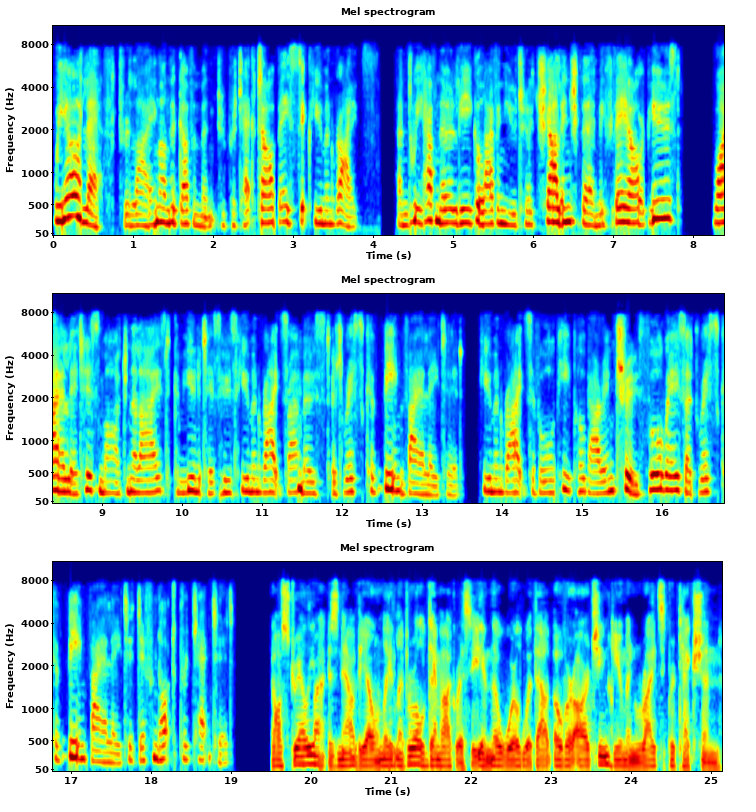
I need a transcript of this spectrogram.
We are left relying on the government to protect our basic human rights, and we have no legal avenue to challenge them if they are abused. While it is marginalized communities whose human rights are most at risk of being violated, human rights of all people are in truth always at risk of being violated if not protected. Australia is now the only liberal democracy in the world without overarching human rights protection,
